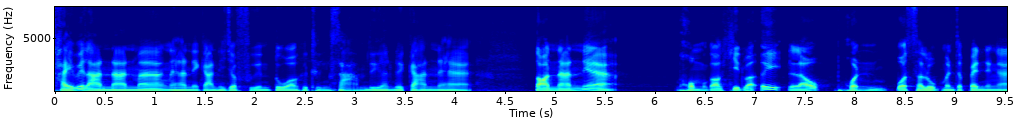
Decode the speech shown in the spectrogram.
ใช้เวลานานมากนะฮะในการที่จะฟื้นตัวคือถึง 3 เดือนด้วยกันนะฮะตอนนั้นเนี่ย ผมก็คิดว่า เอ้ย แล้วผลบทสรุปมันจะเป็นยังไง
